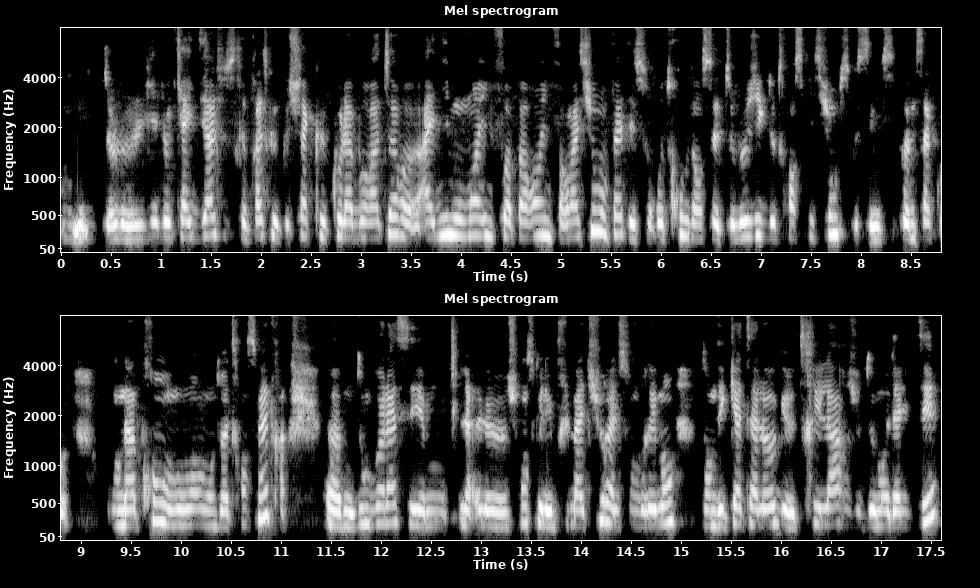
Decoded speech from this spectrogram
le, cas idéal, ce serait presque que chaque collaborateur euh, anime au moins une fois par an une formation en fait et se retrouve dans cette logique de transmission parce que c'est aussi comme ça qu'on apprend au moment où on doit transmettre. Euh, donc voilà, c'est, je pense que les plus matures, elles sont vraiment dans des catalogues très larges de modalités.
